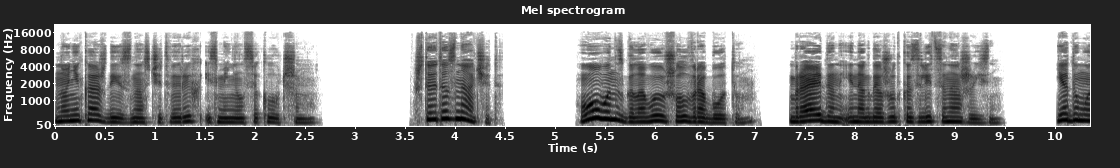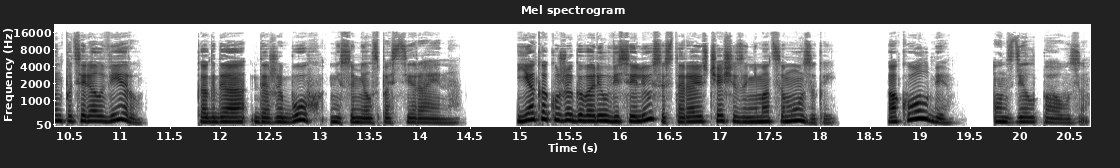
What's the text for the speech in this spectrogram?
Но не каждый из нас четверых изменился к лучшему. Что это значит? Оуэн с головой ушел в работу. Брайден иногда жутко злится на жизнь. Я думаю, он потерял веру, когда даже Бог не сумел спасти Райана. Я, как уже говорил, веселюсь и стараюсь чаще заниматься музыкой. А Колби... Он сделал паузу.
